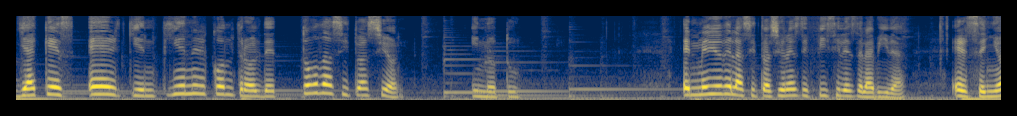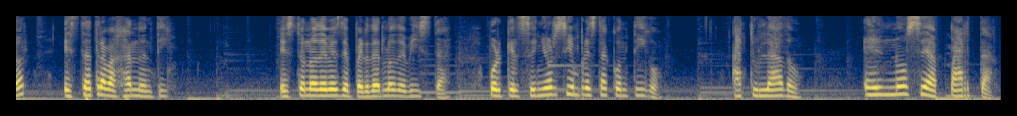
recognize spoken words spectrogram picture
ya que es Él quien tiene el control de toda situación y no tú. En medio de las situaciones difíciles de la vida, el Señor está trabajando en ti. Esto no debes de perderlo de vista, porque el Señor siempre está contigo, a tu lado. Él no se aparta.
